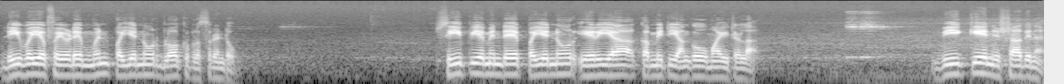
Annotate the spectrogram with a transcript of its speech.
ഡിവൈഎഫ്ഐയുടെ മുൻ പയ്യന്നൂർ ബ്ലോക്ക് പ്രസിഡന്റും സി പി എമ്മിന്റെ പയ്യന്നൂർ ഏരിയ കമ്മിറ്റി അംഗവുമായിട്ടുള്ള വി കെ നിഷാദിന്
